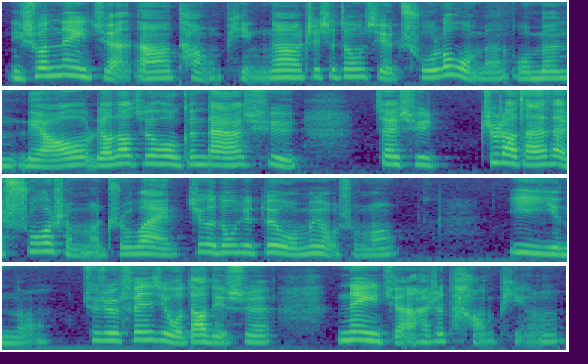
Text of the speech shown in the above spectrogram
你说内卷啊、躺平啊这些东西，除了我们我们聊聊到最后跟大家去再去知道大家在说什么之外，这个东西对我们有什么意义呢？就是分析我到底是内卷还是躺平。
